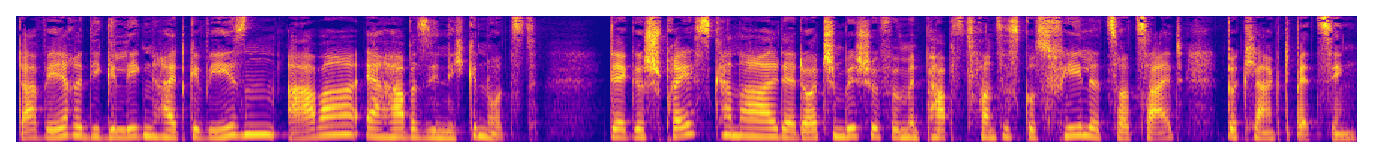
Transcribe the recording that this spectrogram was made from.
Da wäre die Gelegenheit gewesen, aber er habe sie nicht genutzt. Der Gesprächskanal der deutschen Bischöfe mit Papst Franziskus fehle zurzeit, beklagt Betzing.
